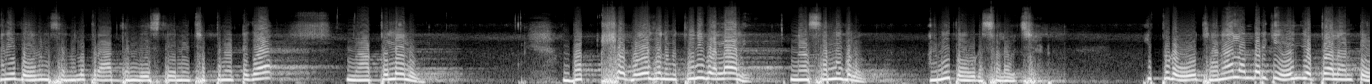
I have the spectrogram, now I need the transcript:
అని దేవుని సన్నిధిలో ప్రార్థన చేస్తే నేను చెప్పినట్టుగా నా పిల్లలు భక్ష భోజనము తిని వెళ్ళాలి నా సన్నిధిలో అని దేవుడు సెలవిచ్చాడు. ఇప్పుడు జనాలందరికీ ఏం చెప్పాలంటే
